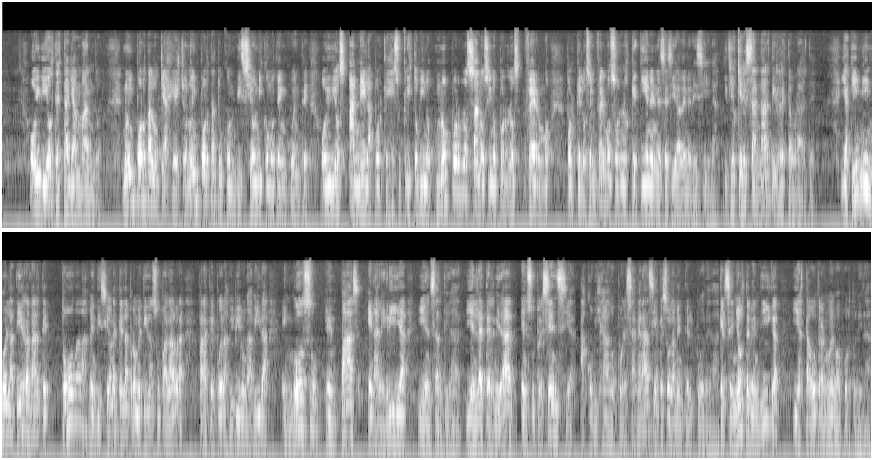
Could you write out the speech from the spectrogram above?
Hoy Dios te está llamando. No importa lo que has hecho, no importa tu condición ni cómo te encuentres. Hoy Dios anhela porque Jesucristo vino no por los sanos, sino por los enfermos, porque los enfermos son los que tienen necesidad de medicina. Y Dios quiere sanarte y restaurarte. Y aquí mismo en la tierra darte todas las bendiciones que Él ha prometido en su palabra para que puedas vivir una vida en gozo, en paz, en alegría y en santidad. Y en la eternidad, en su presencia, acobijado por esa gracia que solamente Él puede dar. Que el Señor te bendiga y hasta otra nueva oportunidad.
